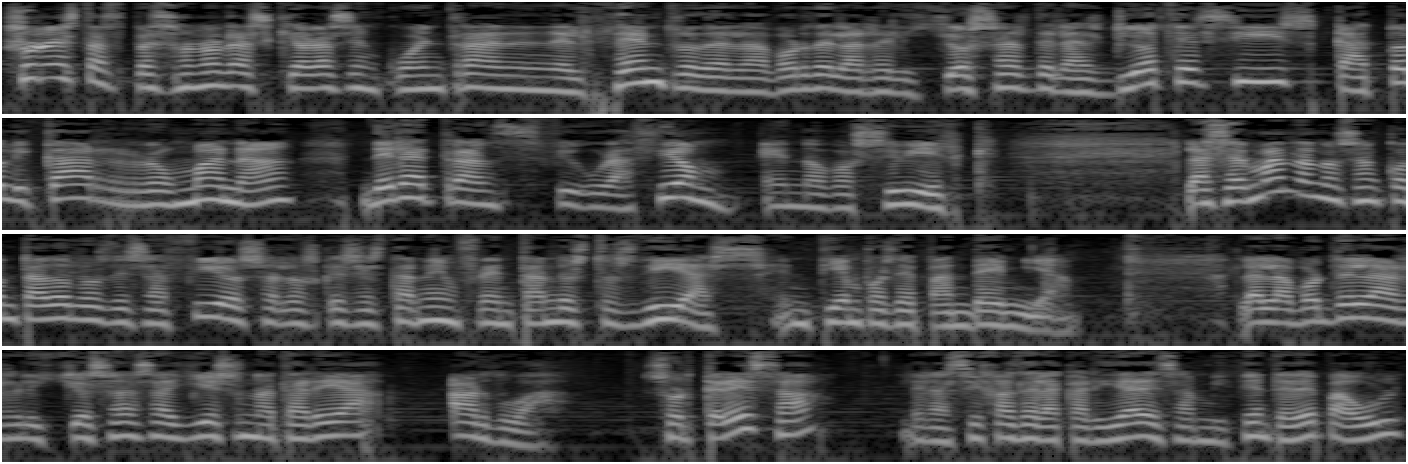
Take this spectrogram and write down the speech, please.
Son estas personas las que ahora se encuentran en el centro de la labor de las religiosas de las diócesis católica romana de la Transfiguración en Novosibirsk. Las hermanas nos han contado los desafíos a los que se están enfrentando estos días en tiempos de pandemia. La labor de las religiosas allí es una tarea ardua. Sor Teresa, de las Hijas de la Caridad de San Vicente de Paul,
